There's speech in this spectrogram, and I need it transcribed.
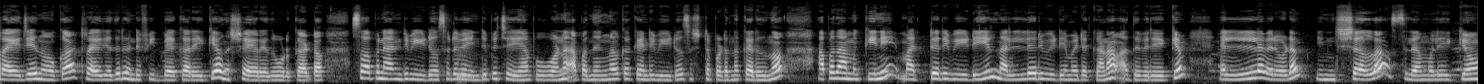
ട്രൈ ചെയ്ത് നോക്കുക. ട്രൈ ചെയ്ത് ചെയ്തിട്ട് എന്റെ ഫീഡ്ബാക്ക് അറിയിക്കുക. ഒന്ന് ഷെയർ ചെയ്ത് കൊടുക്കുക കേട്ടോ. സോ അപ്പോൾ ഞാൻ എന്റെ വീഡിയോസോട് വെൻഡിപ്പ് ചെയ്യാൻ പോവുകയാണ് അപ്പോൾ നിങ്ങൾക്കൊക്കെ എന്റെ വീഡിയോസ് ഇഷ്ടപ്പെടുന്ന കരുതുന്നു. അപ്പോൾ നമുക്കിനി മറ്റൊരു വീഡിയോയിൽ നല്ലൊരു വീഡിയോ ആയിട്ട് അതുവരേക്കും എല്ലാവരോടും ഇൻഷല്ല അസ്സാം വലൈക്കും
